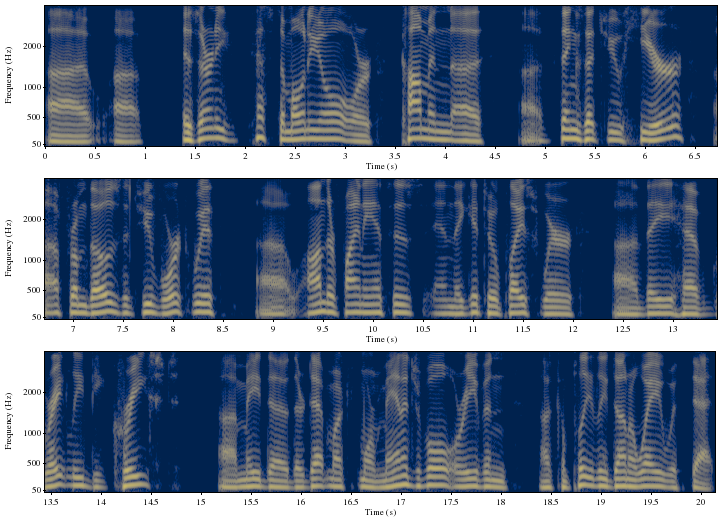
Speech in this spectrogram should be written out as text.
uh, uh, is there any testimonial or common uh, uh things that you hear uh, from those that you've worked with uh, on their finances and they get to a place where uh, they have greatly decreased, uh, made uh, their debt much more manageable, or even uh, completely done away with debt.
